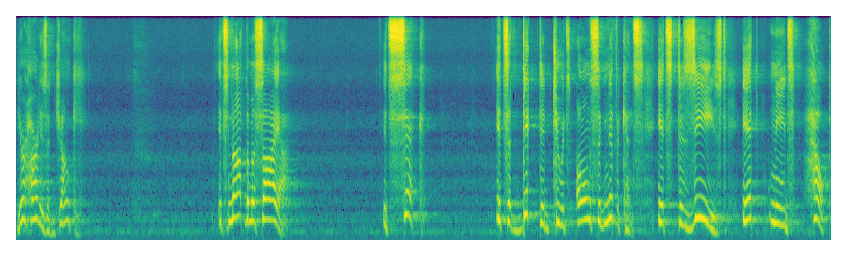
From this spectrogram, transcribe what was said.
Your heart is a junkie. It's not the Messiah. It's sick. It's addicted to its own significance. It's diseased. It needs help.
